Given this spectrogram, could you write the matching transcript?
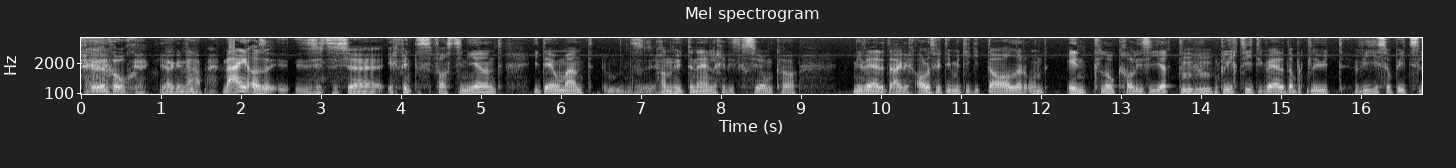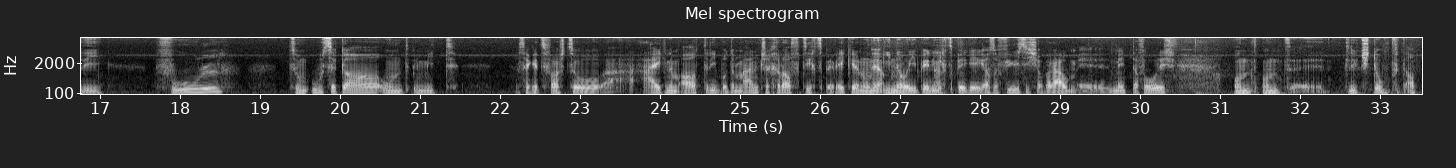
Störkoch. Ja, genau. Nein, also es ist, es ist, äh, ich finde das faszinierend. In dem Moment, ich hatte heute eine ähnliche Diskussion gehabt. Wir werden eigentlich, alles wird immer digitaler und entlokalisiert. Mhm. Und gleichzeitig werden aber die Leute wie so ein bisschen faul zum rausgehen und mit, ich sage jetzt fast so äh, eigenem Antrieb oder Menschenkraft sich zu bewegen und Ja. in neue Bereiche zu bewegen, also physisch, aber auch äh, metaphorisch. Und, und äh, die Leute stumpfen ab.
